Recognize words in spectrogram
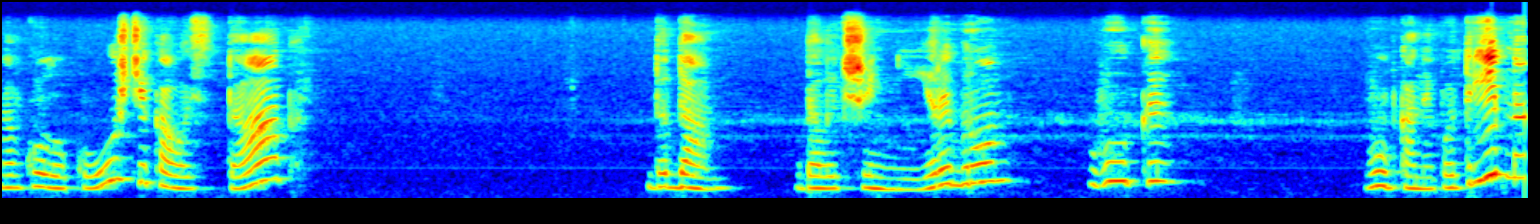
Навколо кущика ось так. Додам вдалечині ребром губки. Губка не потрібна,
